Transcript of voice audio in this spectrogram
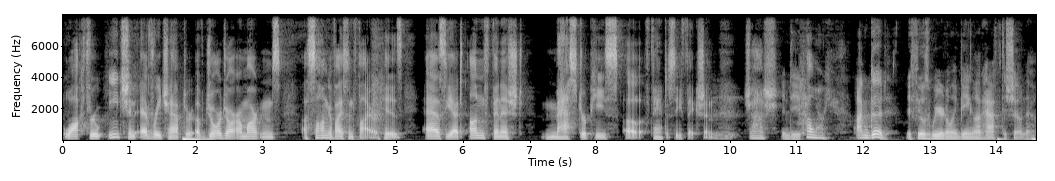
walk through each and every chapter of George R. R. Martin's A Song of Ice and Fire, his as yet unfinished masterpiece of fantasy fiction. Mm-hmm. Josh, Indeed. how are you? I'm good. It feels weird only being on half the show now.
